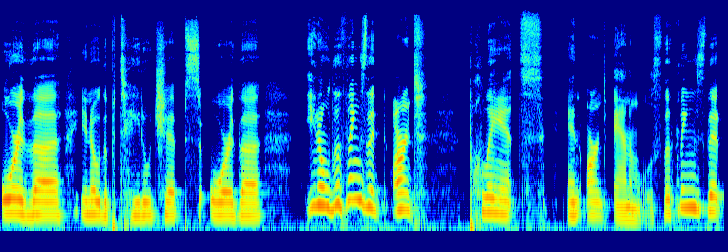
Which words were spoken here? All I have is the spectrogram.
or the, you know, the potato chips or the, you know, the things that aren't plants and aren't animals, the things that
